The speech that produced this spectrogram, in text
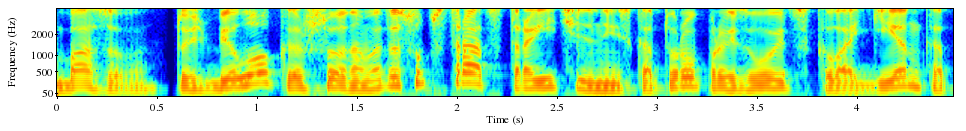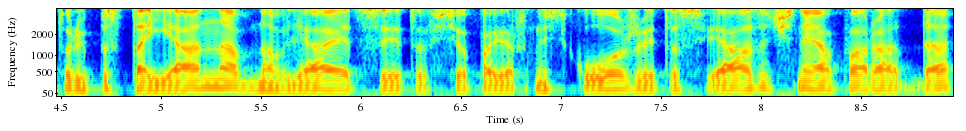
базово. То есть белок, что там, это субстрат строительный, из которого производится коллаген, который постоянно обновляется, это все поверхность кожи, это связочный аппарат, да,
